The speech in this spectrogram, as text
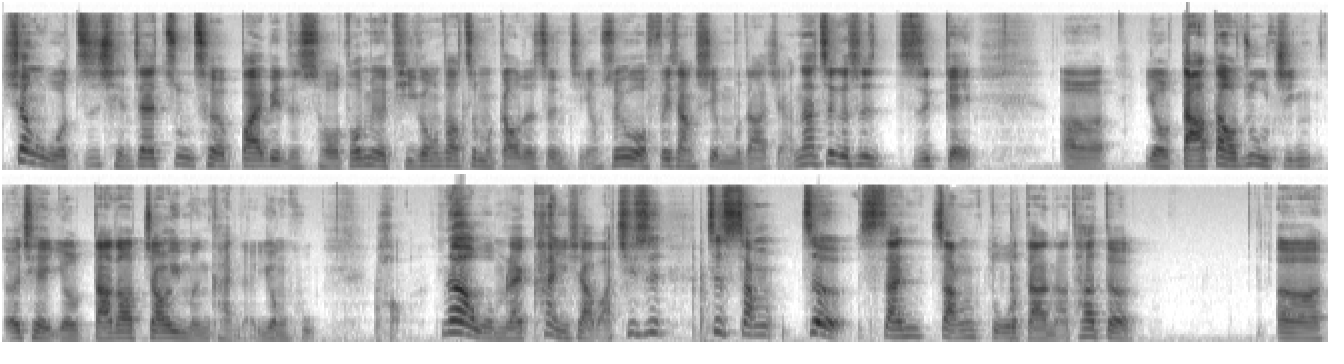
像我之前在注册 Bybit 的时候都没有提供到这么高的证金，所以我非常羡慕大家。那这个是只给。呃，有达到入金，而且有达到交易门槛的用户。好，那我们来看一下吧。其实这三这三张多单啊，它的呃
